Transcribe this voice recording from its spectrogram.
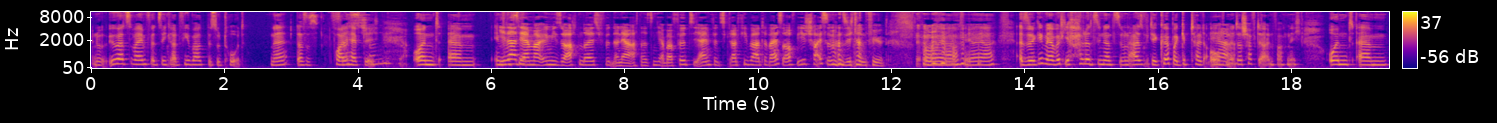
Wenn du über 42 Grad Fieber hast, bist du tot. Ne? Das ist voll Das heftig. schon- ja. Und ähm, Jeder, Prinzip- der mal irgendwie so 38, 40, naja, 38 nicht, aber 40, 41 Grad Fieber hatte, weiß auch, wie scheiße man sich dann fühlt. Oh ja, ja, ja. Also da gibt mir ja wirklich Halluzinationen, alles mit der Körper gibt halt auf, Ja. ne? das schafft er einfach nicht. Und ähm,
